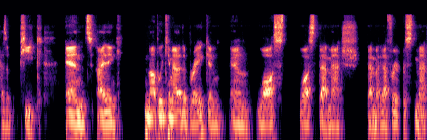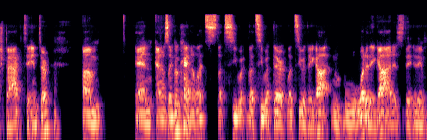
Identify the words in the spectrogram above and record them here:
has a peak. And I think Napoli came out of the break and and lost lost that match that that first match back to Inter. Um, and and I was like, okay, now let's let's see what let's see what they're let's see what they got. And what do they got? Is they, they've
